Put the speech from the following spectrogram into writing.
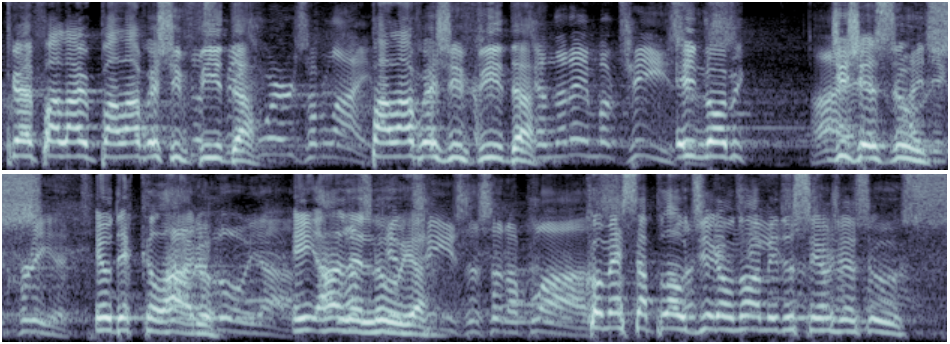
para falar palavras de vida. Palavras de vida. Em nome de Jesus. Eu declaro. Em aleluia. Comece a aplaudir ao nome do Senhor Jesus.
